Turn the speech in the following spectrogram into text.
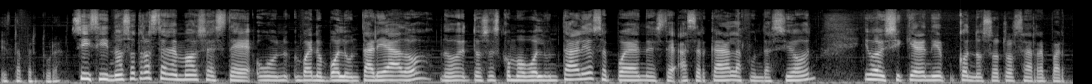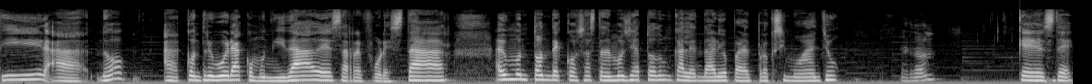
esta apertura? Sí, sí, nosotros tenemos este un bueno voluntariado, ¿no? Entonces, como voluntarios se pueden este acercar a la fundación y bueno, si quieren ir con nosotros a repartir, a, ¿no? a contribuir a comunidades, a reforestar. Hay un montón de cosas, tenemos ya todo un calendario para el próximo año. Perdón. Que este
